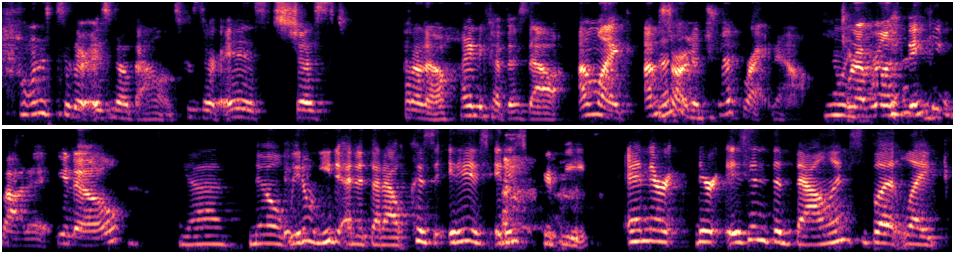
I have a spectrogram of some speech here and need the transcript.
i don't want to say there is no balance because there is it's just I don't know. I need to cut this out. I'm like, I'm starting to trip right now no, when I'm really thinking about it, you know? Yeah. No, we don't need to edit that out because it is, it is trippy. and there there isn't the balance, but like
